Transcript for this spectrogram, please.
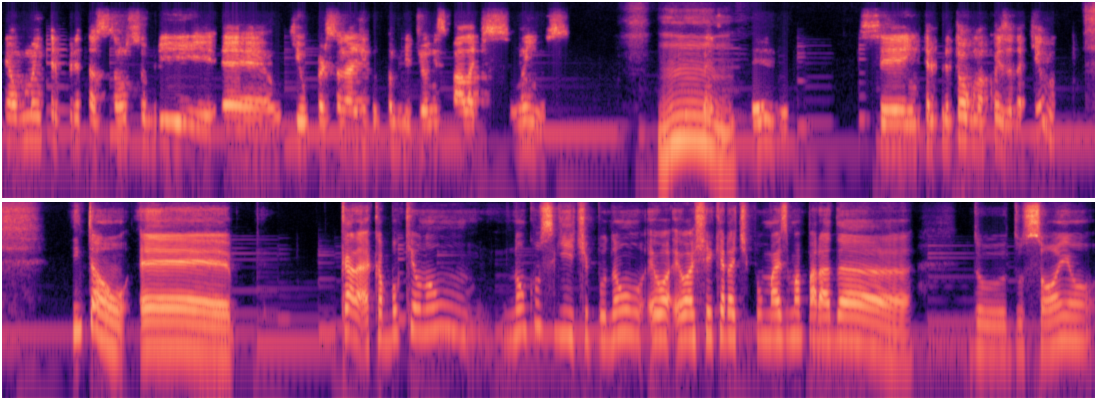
tem alguma interpretação sobre é, o que o personagem do Tommy Jones fala de sonhos. Hum. Você interpretou alguma coisa daquilo? então, é. Cara, acabou que eu não não consegui, tipo, não. Eu, eu achei que era, tipo, mais uma parada do, do sonho.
